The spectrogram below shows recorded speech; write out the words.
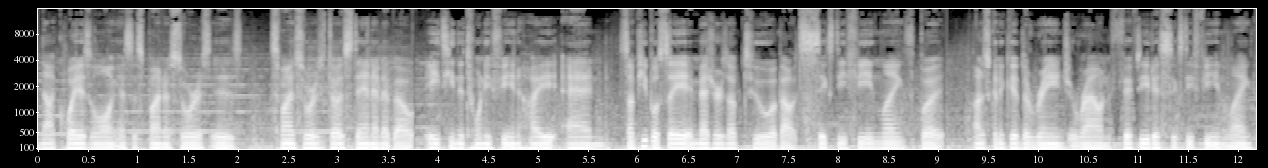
not quite as long as the Spinosaurus is. The Spinosaurus does stand at about 18 to 20 feet in height, and some people say it measures up to about 60 feet in length, but I'm just going to give the range around 50 to 60 feet in length.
